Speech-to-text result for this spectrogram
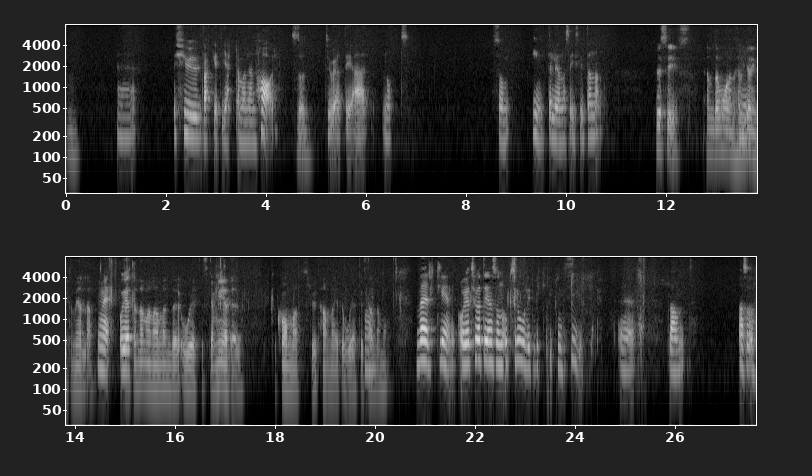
Mm. Eh, hur vackert hjärta man än har så Mm. tror jag att det är något som inte lönar sig i slutändan. Precis. Ändamålen helgar Mm. inte medlen. Nej, och jag, Utan när man använder oetiska medel så kommer man till slut hamna i ett oetiskt Mm. ändamål. verkligen. Och jag tror att det är en sån otroligt viktig princip eh, bland, alltså,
